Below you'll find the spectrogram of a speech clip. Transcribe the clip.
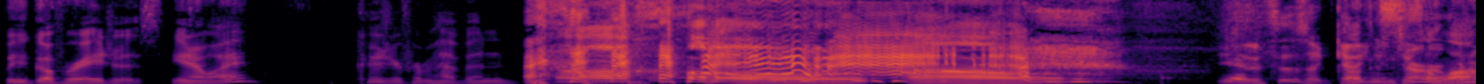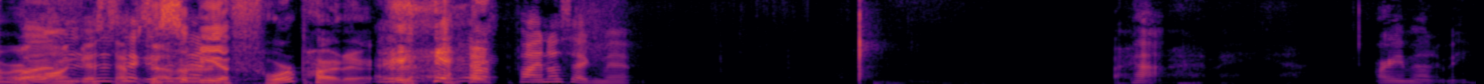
We could go for ages. You know why? Because you're from heaven. oh, oh. Yeah, this is a, getting oh, this into is a our, long one our one. longest This is- episodes. This will be a four-parter. final segment. Pat, are you mad at me?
